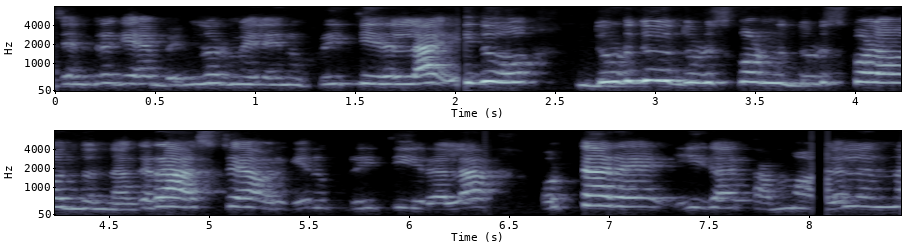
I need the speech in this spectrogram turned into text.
ಜನರಿಗೆ ಬೆಂಗಳೂರ್ ಮೇಲೆ ಏನು ಪ್ರೀತಿ ಇರಲ್ಲ. ಇದು ದುಡಿದು ದುಡಿಸ್ಕೊಂಡು, ದುಡಿಸ್ಕೊಳ್ಳೋ ಒಂದು ನಗರ ಅಷ್ಟೇ ಅವ್ರಿಗೇನು ಪ್ರೀತಿ ಇರಲ್ಲ. ಒಟ್ಟಾರೆ ಈಗ ತಮ್ಮ ಅಳಲನ್ನ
